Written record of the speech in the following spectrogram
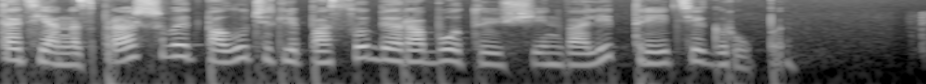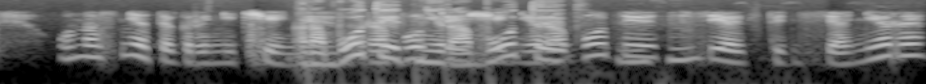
Татьяна спрашивает, получит ли пособие работающий инвалид третьей группы? У нас нет ограничений. Работает, не работает? Не работает. Угу. Все пенсионеры,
